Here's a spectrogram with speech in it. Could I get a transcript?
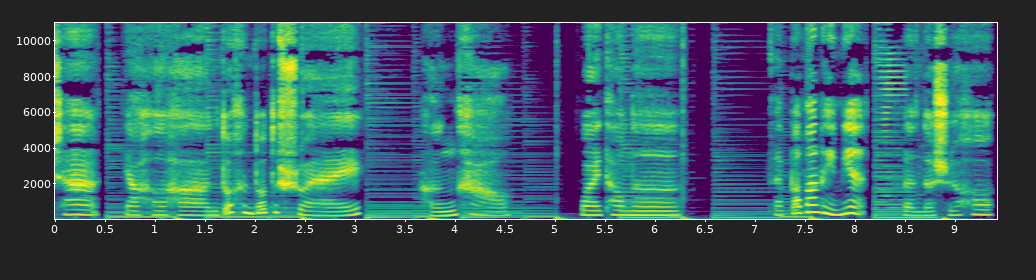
上，要喝很多很多的水，很好。外套呢在包包里面，冷的时候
